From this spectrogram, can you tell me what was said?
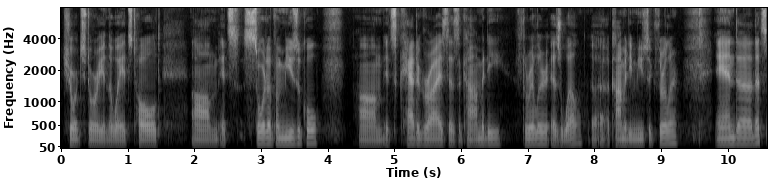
short story in the way it's told. Um, it's sort of a musical. Um, it's categorized as a comedy thriller as well, a comedy music thriller, and uh, that's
